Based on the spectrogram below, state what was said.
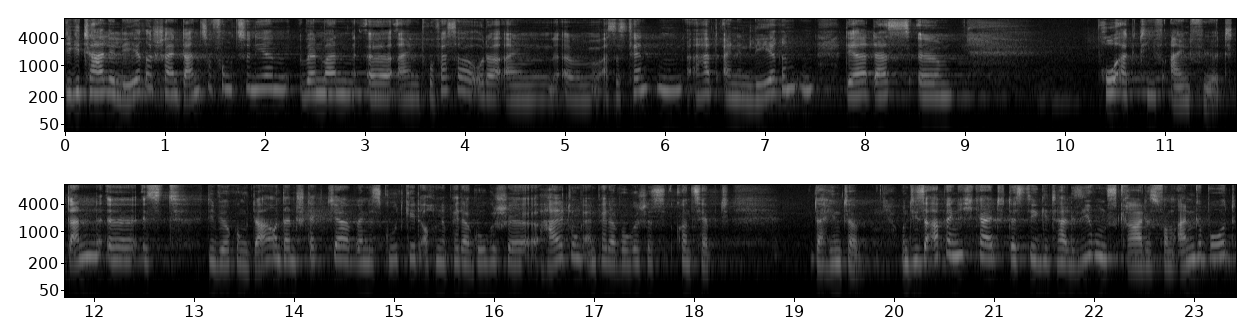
Digitale Lehre scheint dann zu funktionieren, wenn man äh, einen Professor oder einen ähm, Assistenten hat, einen Lehrenden, der das ähm, proaktiv einführt. Dann äh, ist die Wirkung da und dann steckt ja, wenn es gut geht, auch eine pädagogische Haltung, ein pädagogisches Konzept dahinter. Und diese Abhängigkeit des Digitalisierungsgrades vom Angebot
